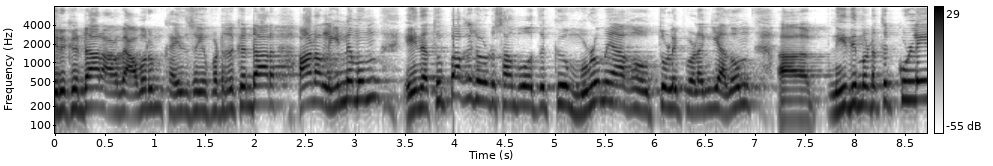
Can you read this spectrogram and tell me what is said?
இருக்கின்றார். ஆகவே அவரும் கைது செய்யப்பட்டிருக்கின்றார். ஆனால் இன்னமும் இந்த துப்பாக்கிச்சூடு சம்பவத்துக்கு முழுமையாக ஒத்துழைப்பு வழங்கி அதுவும் நீதிமன்றத்திற்குள்ளே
